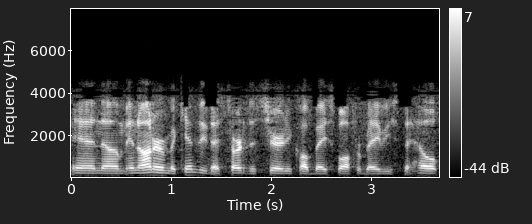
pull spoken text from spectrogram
And um, in honor of Mackenzie, they started this charity called Baseball for Babies to help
